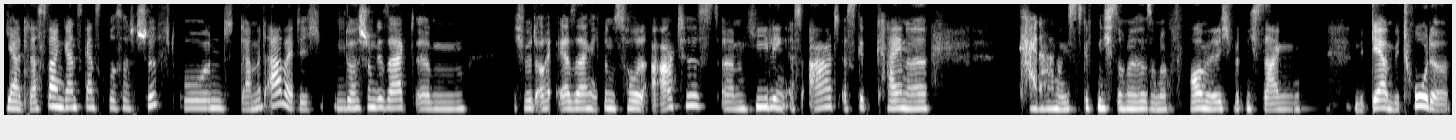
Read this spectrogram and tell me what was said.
ja, das war ein ganz, ganz großer Shift und damit arbeite ich. Du hast schon gesagt, ähm, ich würde auch eher sagen, ich bin Soul Artist. Ähm, Healing is Art. Es gibt keine keine Ahnung, es gibt nicht so eine, so eine Formel. Ich würde nicht sagen, mit der Methode,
